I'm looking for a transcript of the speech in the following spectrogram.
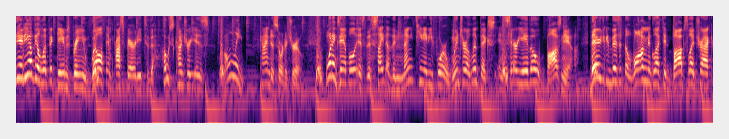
The idea of the Olympic Games bringing wealth and prosperity to the host country is only kinda sorta true. One example is the site of the 1984 Winter Olympics in Sarajevo, Bosnia. There you can visit the long neglected bobsled track,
